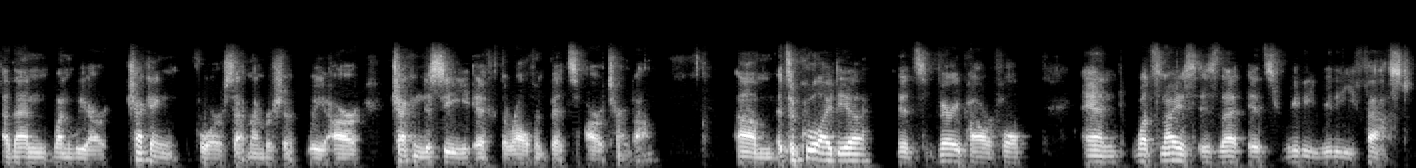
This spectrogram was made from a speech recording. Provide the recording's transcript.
And then when we are checking for set membership, we are checking to see if the relevant bits are turned on. Um, it's a cool idea. It's very powerful. And what's nice is that it's really, really fast.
